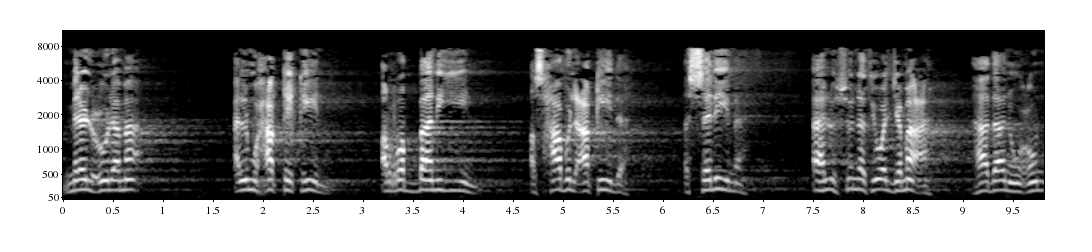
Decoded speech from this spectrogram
من العلماء المحققين الربانيين أصحاب العقيدة السليمة أهل السنة والجماعة. هذا نوع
